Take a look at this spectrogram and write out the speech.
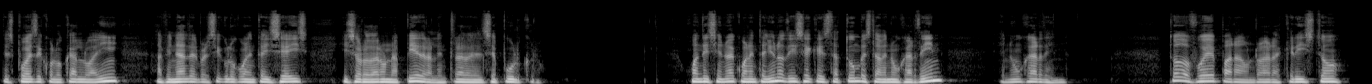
Después de colocarlo ahí, al final del versículo 46, hizo rodar una piedra a la entrada del sepulcro. Juan 19, 41 dice que esta tumba estaba en un jardín, en un jardín. Todo fue para honrar a Cristo,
